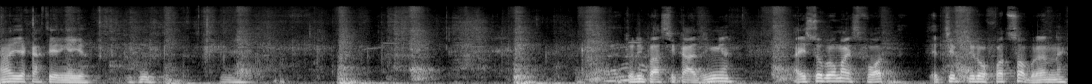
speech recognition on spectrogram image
Aí a carteirinha aí, ó. Tudo emplastificadinha. Aí sobrou mais foto. Ele tipo, tirou foto sobrando, né?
